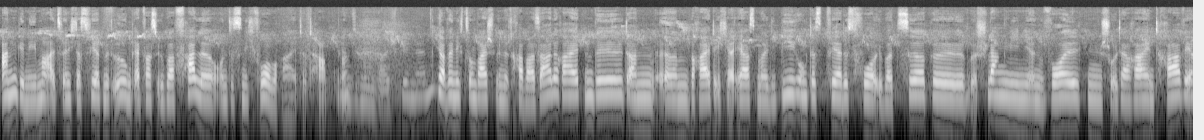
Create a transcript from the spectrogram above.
angenehmer, als wenn ich das Pferd mit irgendetwas überfalle und es nicht vorbereitet habe. Ne? Können Sie mir ein Beispiel nennen? Ja, wenn ich zum Beispiel eine Traversale reiten will, dann ähm, bereite ich ja erstmal die Biegung des Pferdes vor über Zirkel, Schlangenlinien, Volten, Schultereien, Traver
